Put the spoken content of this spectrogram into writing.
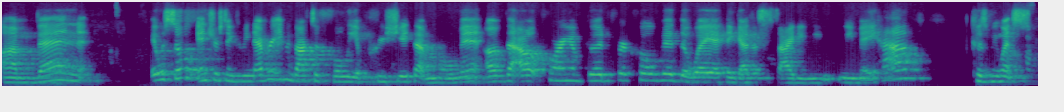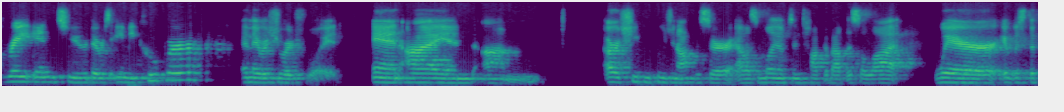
Um, then it was so interesting because we never even got to fully appreciate that moment of the outpouring of good for COVID the way I think as a society we, we may have, because we went straight into there was Amy Cooper and there was George Floyd. And I and um, our chief inclusion officer, Allison Williamson, talked about this a lot, where it was the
